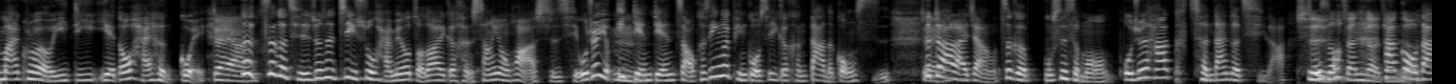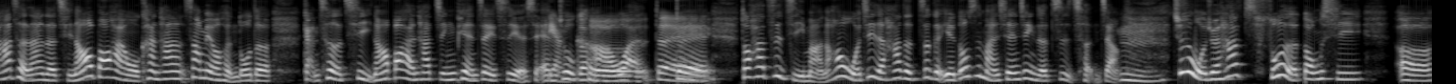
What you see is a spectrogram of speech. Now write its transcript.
Micro LED 也都还很贵。对啊，那这个其实就是技术还没有走到一个很商用化的时期。我觉得有一点点早，嗯、可是因为苹果是一个很大的公司，对就对他来讲，这个不是什么，我觉得他承担得起啦。是就是说真的，他够大，他承担得起。然后包含我看它上面有很多的感测器，然后包含它晶片，这一次也是 M2 跟 R1，对对，都他自己嘛。然后我记得他的这个也都是蛮先进的制程，这样，嗯，就是我觉得他所有的东西。呃，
